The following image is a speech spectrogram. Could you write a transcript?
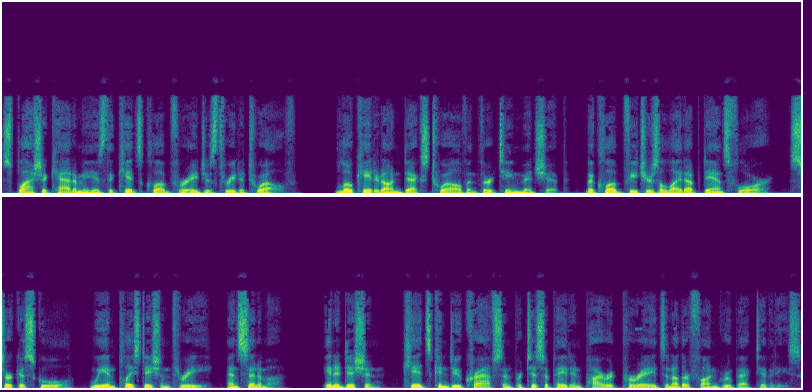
Splash Academy is the kids' club for ages 3 to 12. Located on decks 12 and 13 midship, the club features a light up dance floor, circus school, Wii and PlayStation 3, and cinema. In addition, kids can do crafts and participate in pirate parades and other fun group activities.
